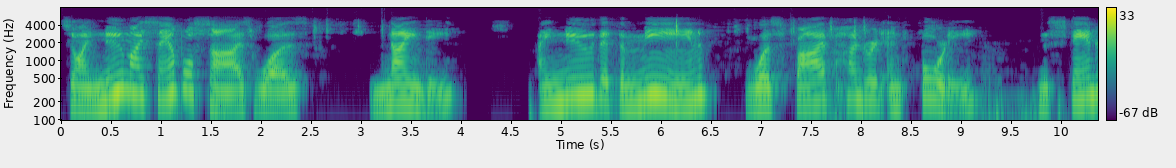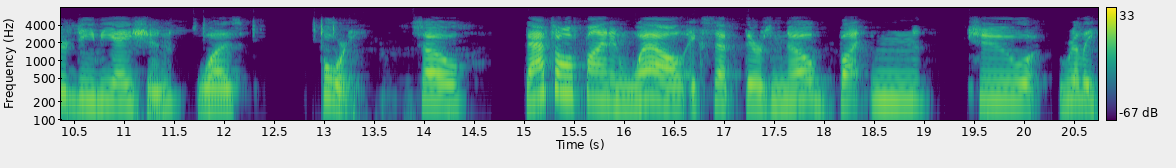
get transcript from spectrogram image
So I knew my sample size was 90. I knew that the mean was 540. The standard deviation was 40. So that's all fine and well, except there's no button to really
